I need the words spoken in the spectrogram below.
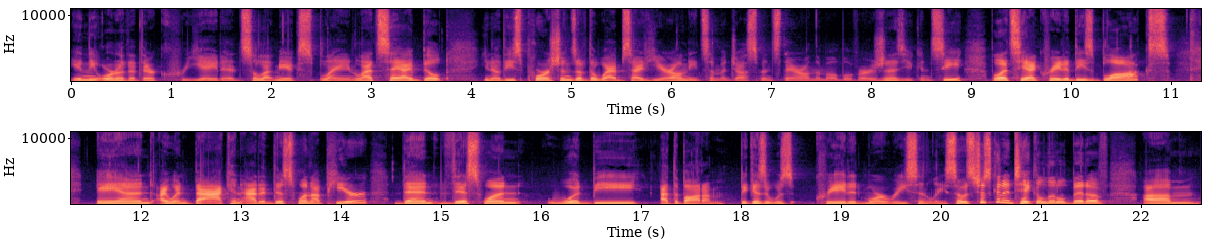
in the order that they're created. So let me explain. Let's say I built, you know, these portions of the website here. I'll need some adjustments there on the mobile version as you can see. But let's say I created these blocks and I went back and added this one up here, then this one would be at the bottom because it was created more recently. So it's just going to take a little bit of um,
